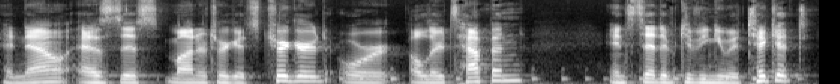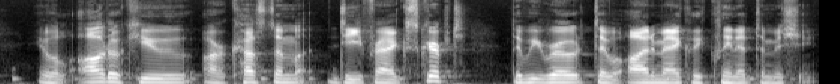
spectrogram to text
And now as this monitor gets triggered or alerts happen, instead of giving you a ticket, it will auto queue our custom defrag script that we wrote that will automatically clean up the machine.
